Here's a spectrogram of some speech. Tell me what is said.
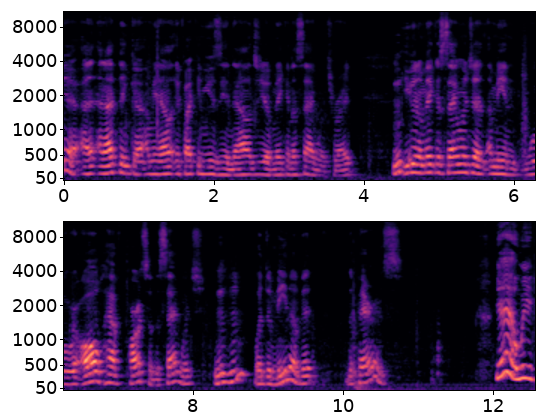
Yeah, and, and I think uh, I mean if I can use the analogy of making a sandwich, right? Hmm? You're gonna make a sandwich, and I mean we we all have parts of the sandwich, Mm-hmm. but the meat of it, the parents. Yeah, we.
